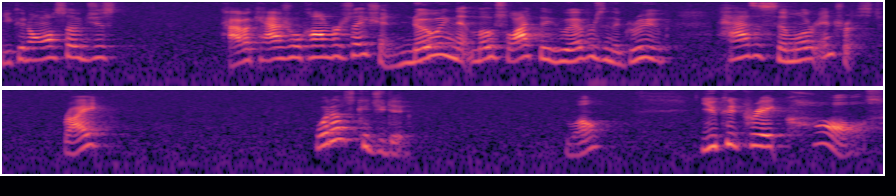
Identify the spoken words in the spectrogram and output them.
You can also just have a casual conversation, knowing that most likely whoever's in the group has a similar interest, right? What else could you do? Well, you could create calls.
